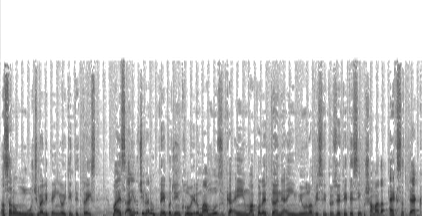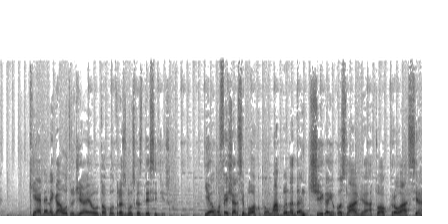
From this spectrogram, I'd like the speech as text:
lançaram um último LP em 83, mas ainda tiveram tempo de incluir uma música em uma coletânea em 1985 chamada X-Attack, que é bem legal, outro dia eu toco outras músicas desse disco. E eu vou fechar esse bloco com uma banda da antiga Iugoslávia, atual Croácia,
